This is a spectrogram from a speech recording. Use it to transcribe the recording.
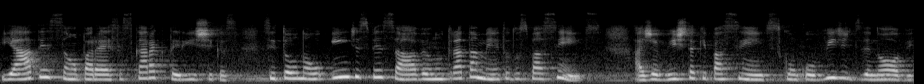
e a atenção para essas características se tornou indispensável no tratamento dos pacientes, haja vista que pacientes com Covid-19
